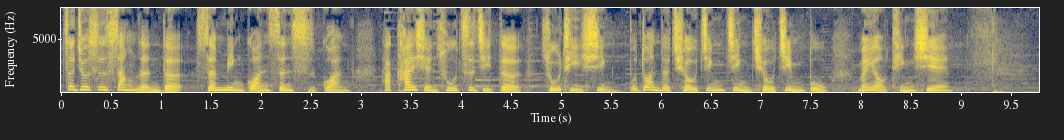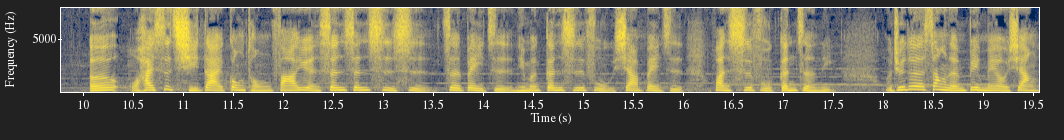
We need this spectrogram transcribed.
这就是上人的生命观、生死观，他开显出自己的主体性，不断的求精进、求进步，没有停歇。而我还是期待共同发愿，生生世世这辈子你们跟师傅，下辈子换师傅跟着你。我觉得上人并没有像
